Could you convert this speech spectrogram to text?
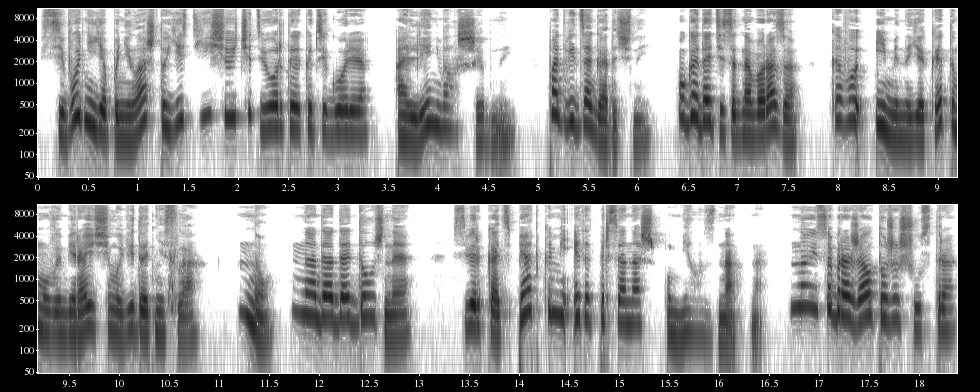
сегодня я поняла, что есть еще и четвертая категория – олень волшебный. Под вид загадочный. Угадайте с одного раза, кого именно я к этому вымирающему виду отнесла. Но, надо отдать должное – Сверкать пятками этот персонаж умел знатно. Ну и соображал тоже шустро.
